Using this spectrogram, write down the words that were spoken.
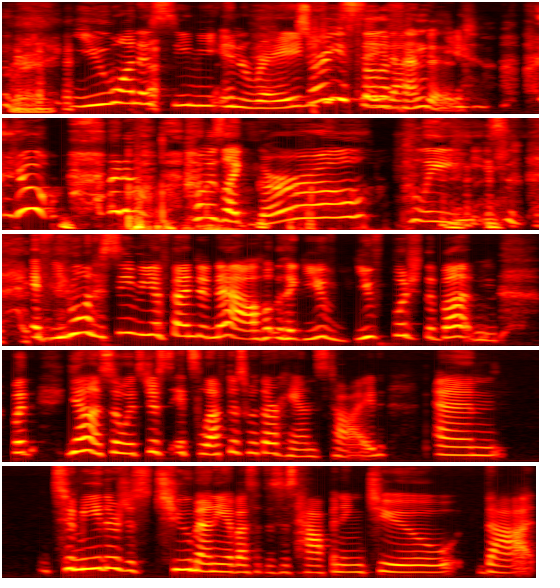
Right. you want to see me enraged? Sorry, you felt offended. I know, I know. I was like, girl, please. if you want to see me offended now, like you've you've pushed the button. But yeah, so it's just it's left us with our hands tied. And to me, there's just too many of us that this is happening to that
